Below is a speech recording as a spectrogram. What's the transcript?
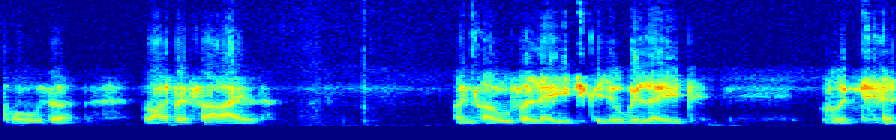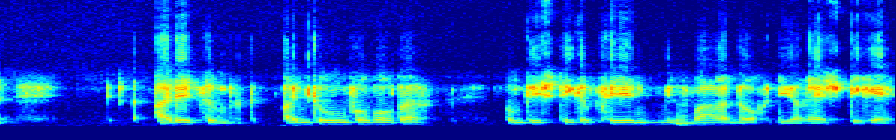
großen Wartesaal. Ein Haufen Leute, junge Leute. Und äh, alle zum angerufen worden um wichtiger 10. Wir waren noch die restliche.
